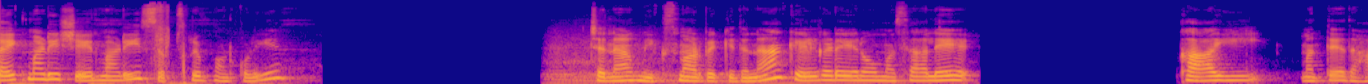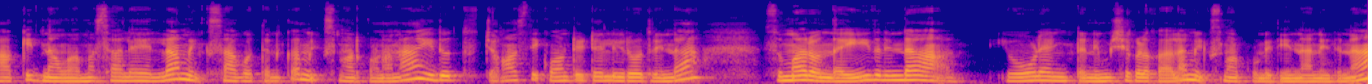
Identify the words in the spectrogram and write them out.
ಲೈಕ್ ಮಾಡಿ, ಶೇರ್ ಮಾಡಿ, ಸಬ್ಸ್ಕ್ರೈಬ್ ಮಾಡ್ಕೊಳ್ಳಿ. ಚೆನ್ನಾಗಿ ಮಿಕ್ಸ್ ಮಾಡಬೇಕು ಇದನ್ನು. ಕೆಳಗಡೆ ಇರೋ ಮಸಾಲೆ, ಕಾಯಿ, ಮತ್ತು ಅದು ಹಾಕಿದ್ದು ನಾವು ಮಸಾಲೆ ಎಲ್ಲ ಮಿಕ್ಸ್ ಆಗೋ ತನಕ ಮಿಕ್ಸ್ ಮಾಡ್ಕೊಳೋಣ. ಇದು ಜಾಸ್ತಿ ಕ್ವಾಂಟಿಟಿಯಲ್ಲಿ ಇರೋದ್ರಿಂದ ಸುಮಾರು ಒಂದು ಐದರಿಂದ ಏಳೆಂಟು ನಿಮಿಷಗಳ ಕಾಲ ಮಿಕ್ಸ್ ಮಾಡ್ಕೊಂಡಿದ್ದೀನಿ ನಾನು ಇದನ್ನು.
